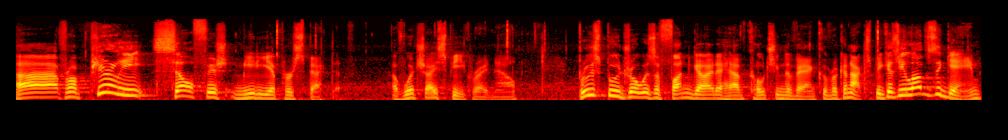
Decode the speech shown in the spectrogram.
Uh, from a purely selfish media perspective, of which I speak right now, Bruce Boudreau is a fun guy to have coaching the Vancouver Canucks because he loves the game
